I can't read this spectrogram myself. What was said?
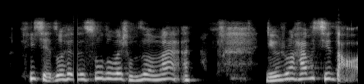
你写作业的速度为什么这么慢？你为什么还不洗澡？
